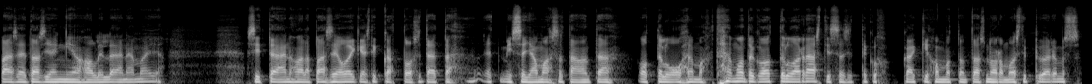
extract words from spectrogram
pääsee taas jengiä hallille enemmän ja sitten NHL pääsee oikeasti katsoa sitä, että, että missä jamassa tämä on tämä otteluohjelma, tämä montako ottelua on rästissä sitten, kun kaikki hommat on taas normaalisti pyörimässä.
